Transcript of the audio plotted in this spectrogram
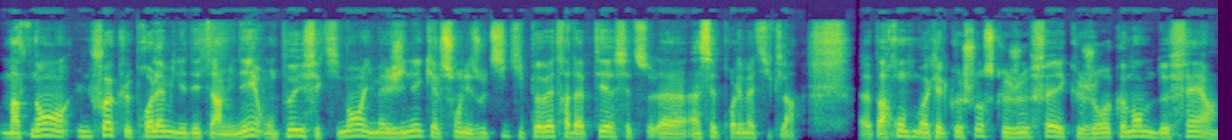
Maintenant, une fois que le problème il est déterminé, on peut effectivement imaginer quels sont les outils qui peuvent être adaptés à cette, à cette problématique-là. Euh, par contre, moi, quelque chose que je fais et que je recommande de faire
